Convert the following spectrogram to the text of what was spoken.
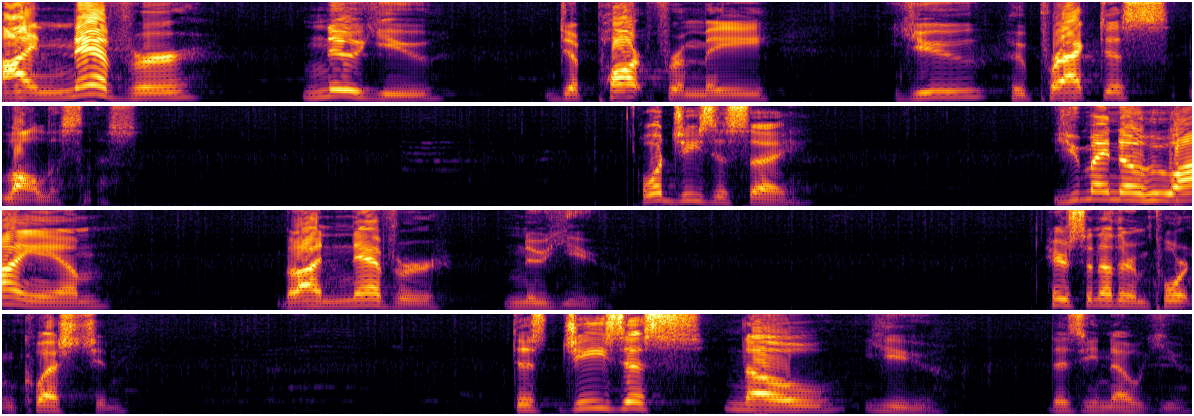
I never knew you. Depart from me, you who practice lawlessness. What Jesus say? You may know who I am, but I never knew you. Here's another important question does Jesus know you? Does he know you?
